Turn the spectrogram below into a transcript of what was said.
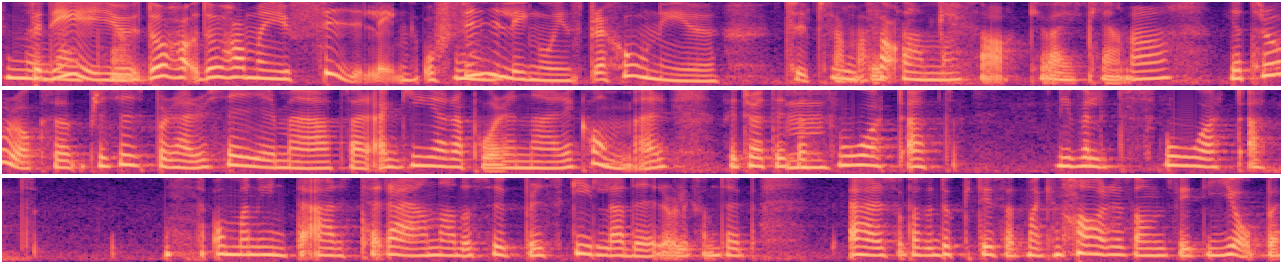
Men För det är ju, då, då har man ju feeling. Och mm. feeling och inspiration är ju typ samma Lite sak. samma sak, verkligen. Ja. Jag tror också, precis på det här du säger med att här, agera på det när det kommer. För jag tror att det är så mm. svårt att... Det är väldigt svårt att om man inte är tränad och superskillad i det och liksom typ är så pass duktig så att man kan ha det som sitt jobb.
